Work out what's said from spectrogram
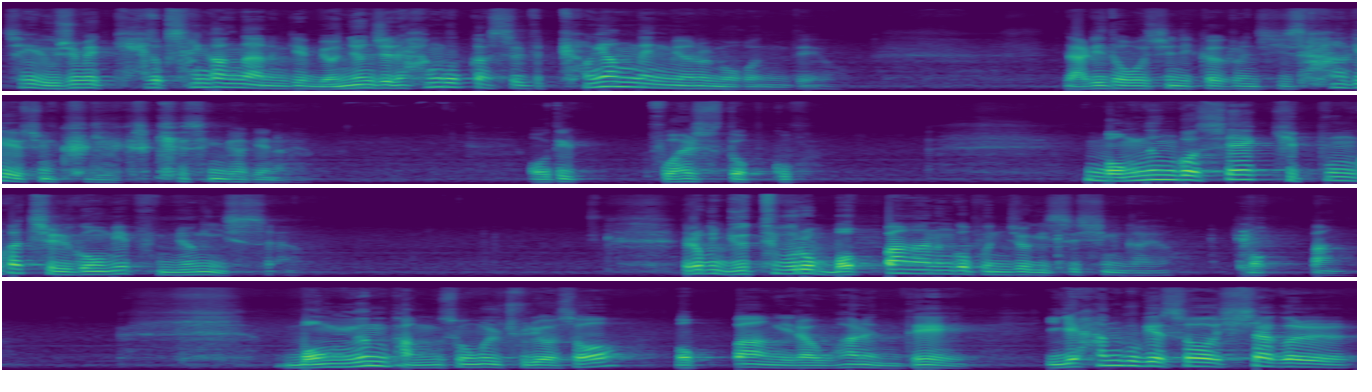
제가 요즘에 계속 생각나는 게 몇 년 전에 한국 갔을 때 평양냉면을 먹었는데요. 날이 더워지니까 그런지 이상하게 요즘 그게 그렇게 생각이 나요. 어디 구할 수도 없고. 먹는 것에 기쁨과 즐거움이 분명히 있어요. 여러분 유튜브로 먹방 하는 거 본 적 있으신가요? 먹방. 먹는 방송을 줄여서 먹방이라고 하는데 이게 한국에서 시작을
